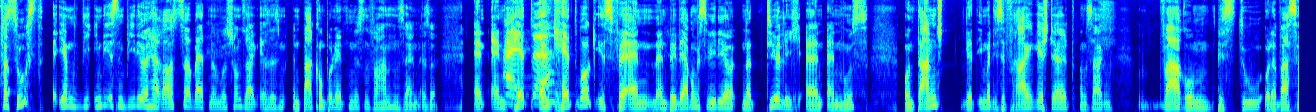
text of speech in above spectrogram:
versuchst irgendwie in diesem Video herauszuarbeiten, man muss schon sagen, also ein paar Komponenten müssen vorhanden sein. Also ein, ein, Cat, ein Catwalk ist für ein, ein Bewerbungsvideo natürlich ein, ein Muss. Und dann wird immer diese Frage gestellt und sagen, warum bist du oder was,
